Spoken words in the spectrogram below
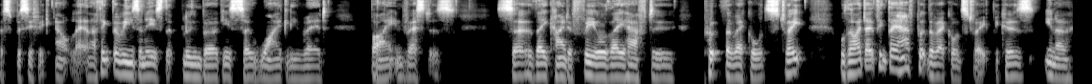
a specific outlet. And I think the reason is that Bloomberg is so widely read by investors. So they kind of feel they have to put the record straight. Although I don't think they have put the record straight because, you know,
